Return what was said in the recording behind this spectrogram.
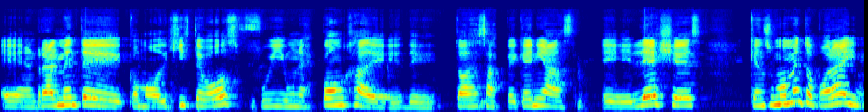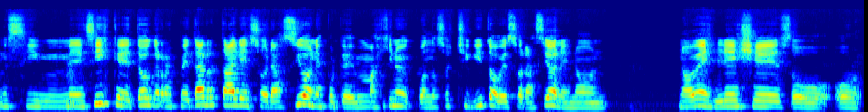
eh, realmente, como dijiste vos, fui una esponja de, de todas esas pequeñas eh, leyes que en su momento por ahí, si me decís que tengo que respetar tales oraciones, porque me imagino que cuando sos chiquito ves oraciones, no, no ves leyes o, o-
